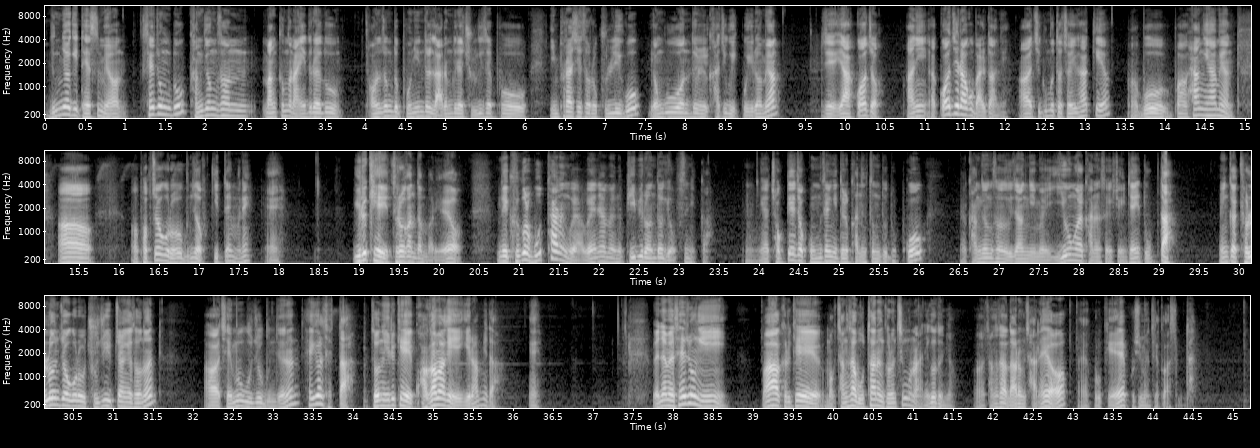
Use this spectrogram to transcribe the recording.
능력이 됐으면 세종도 강경선만큼은 아니더라도 어느 정도 본인들 나름대로의 줄기세포 인프라 시설을 굴리고 연구원들 가지고 있고 이러면 이제 야 꺼져. 아니 야, 꺼지라고 말도 안 해. 아 지금부터 저희가 할게요. 어, 뭐, 뭐 항의하면 아 어, 법적으로 문제 없기 때문에 예. 이렇게 들어간단 말이에요. 근데 그걸 못 하는 거야. 왜냐면 비빌 언덕이 없으니까. 음, 그냥 적대적 공생이 될 가능성도 높고 강경선 의장님을 이용할 가능성이 굉장히 높다. 그러니까 결론적으로 주주 입장에서는 아, 재무구조 문제는 해결됐다. 저는 이렇게 과감하게 얘기를 합니다. 예. 왜냐면 세종이 막 그렇게 막 장사 못하는 그런 친구는 아니거든요. 어, 장사 나름 잘해요. 예, 그렇게 보시면 될 것 같습니다.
